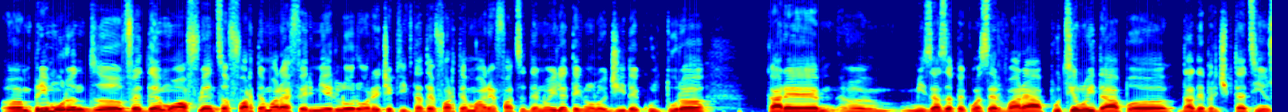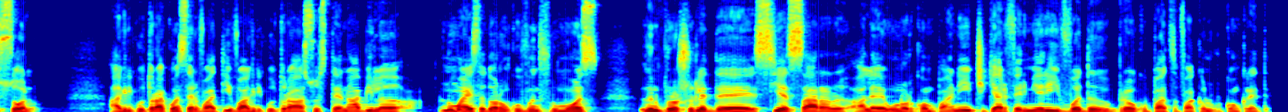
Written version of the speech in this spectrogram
În primul rând, uh, vedem o afluență foarte mare a fermierilor, o receptivitate foarte mare față de noile tehnologii de cultură care mizează pe conservarea puținului de apă dat de precipitații în sol. Agricultura conservativă, agricultura sustenabilă nu mai este doar un cuvânt frumos în broșurile de CSR ale unor companii, ci chiar fermierii văd preocupați să facă lucruri concrete.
